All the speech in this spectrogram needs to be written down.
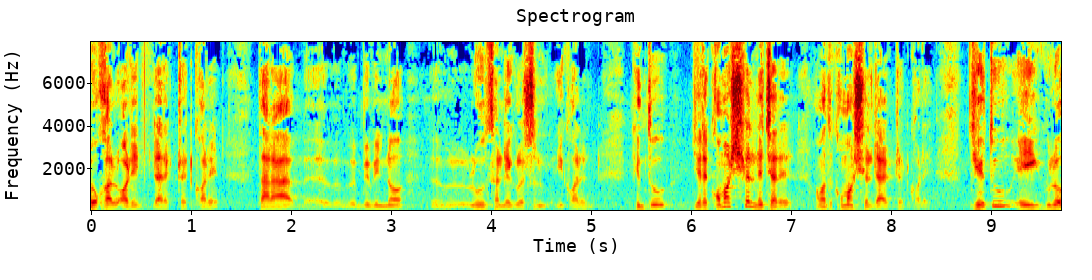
লোকাল অডিট ডাইরেক্টরেট করে। তারা বিভিন্ন রুলস অ্যান্ড রেগুলেশন ই করেন। কিন্তু যেটা কমার্শিয়াল নেচারের আমাদের কমার্শিয়াল ডাইরেক্টরেট করে। যেহেতু এইগুলো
